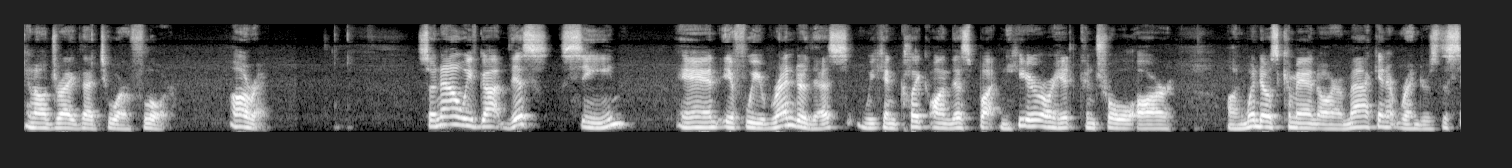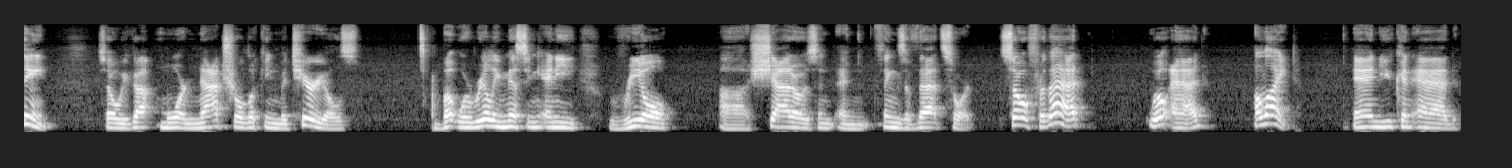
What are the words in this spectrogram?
And I'll drag that to our floor. All right. So now we've got this scene. And if we render this, we can click on this button here or hit Control R on Windows Command R on Mac and it renders the scene. So we've got more natural looking materials, but we're really missing any real uh, shadows and, and things of that sort. So for that, we'll add a light. And you can add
